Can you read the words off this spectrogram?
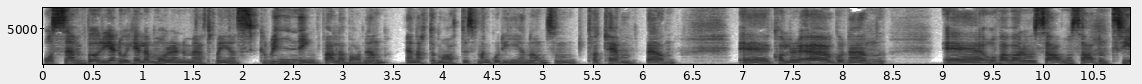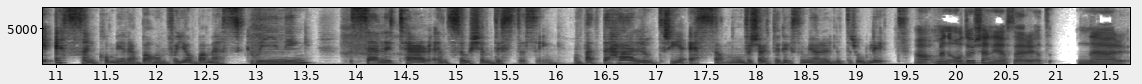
Och sen börjar då hela morgonen med att man gör en screening på alla barnen. En automatisk man går igenom som tar tempen, eh, kollar ögonen. Eh, och vad var det hon sa? Hon sa att de tre S kommer era barn få jobba med screening, sanitary and social distancing. Hon bara, det här är de tre S. Hon försökte liksom göra det lite roligt. Ja, men, och då känner jag så här att när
